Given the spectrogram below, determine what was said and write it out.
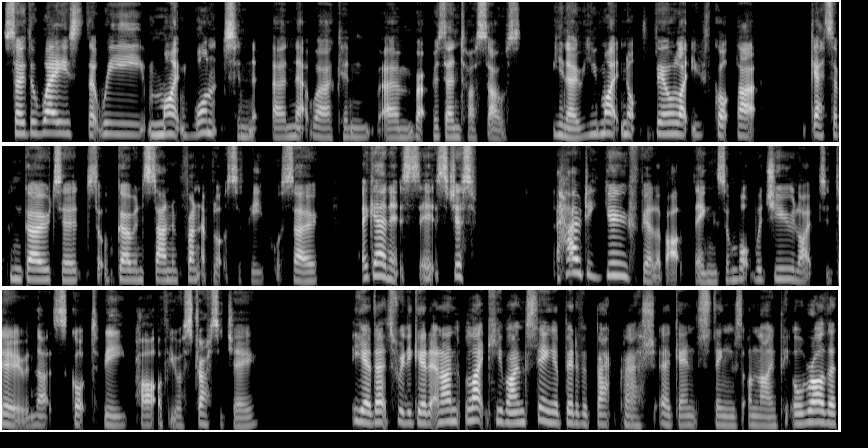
so the ways that we might want to uh, network and um, represent ourselves, you know, you might not feel like you've got that get up and go to sort of go and stand in front of lots of people. So again, it's it's just how do you feel about things and what would you like to do? And that's got to be part of your strategy. Yeah, that's really good. And I'm like you, I'm seeing a bit of a backlash against things online, or rather,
